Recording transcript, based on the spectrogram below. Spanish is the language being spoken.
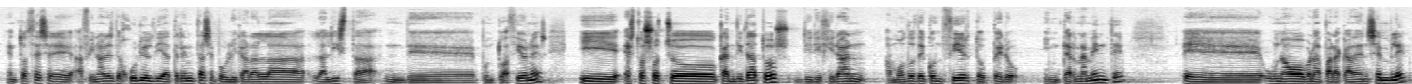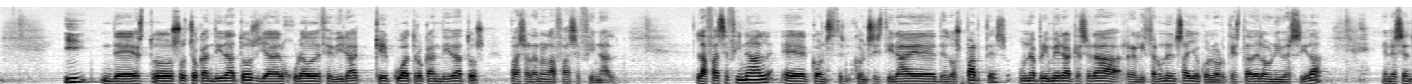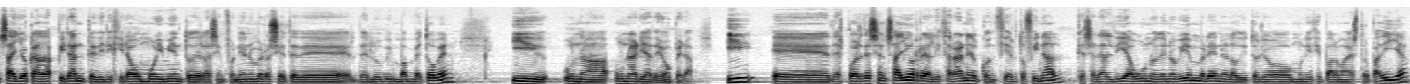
Entonces, eh, a finales de julio, el día 30, se publicará la, lista de puntuaciones y estos ocho candidatos dirigirán a modo de concierto, pero internamente, eh, una obra para cada ensemble y de estos ocho candidatos ya el jurado decidirá qué cuatro candidatos pasarán a la fase final. La fase final eh, consistirá eh, de dos partes. Una primera que será realizar un ensayo con la orquesta de la universidad. En ese ensayo cada aspirante dirigirá un movimiento de la Sinfonía número 7 de, Ludwig van Beethoven y un área de ópera. Y eh, después de ese ensayo realizarán el concierto final, que será el día 1 de noviembre en el Auditorio Municipal Maestro Padilla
